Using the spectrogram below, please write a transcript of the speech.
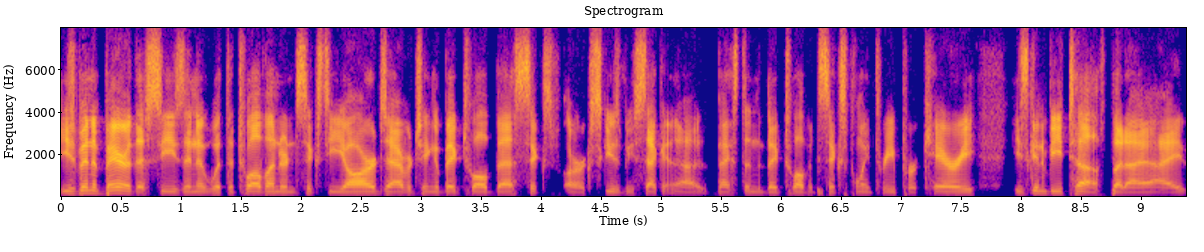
he's been a bear this season with the 1260 yards averaging a big 12 best six or excuse me second uh, best in the big 12 at 6.3 per carry he's going to be tough but I,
